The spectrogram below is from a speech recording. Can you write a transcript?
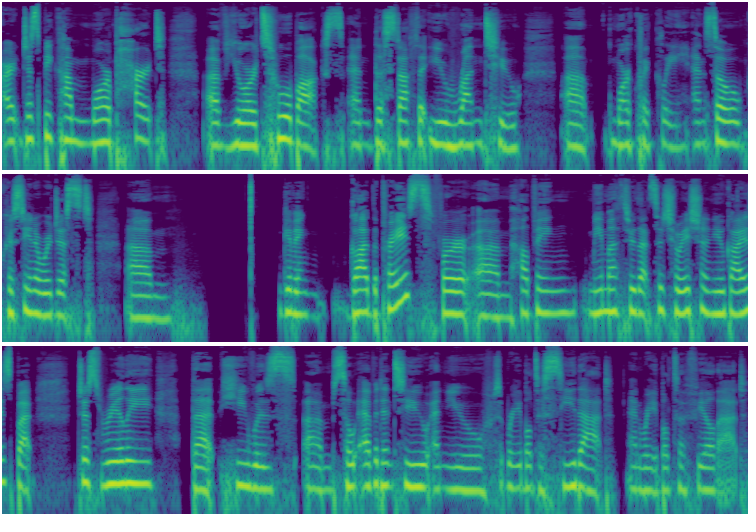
are just become more part of your toolbox and the stuff that you run to uh, more quickly. And so, Christina, we're just um, giving God the praise for um, helping Mima through that situation and you guys, but just really that He was um, so evident to you and you were able to see that and were able to feel that.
